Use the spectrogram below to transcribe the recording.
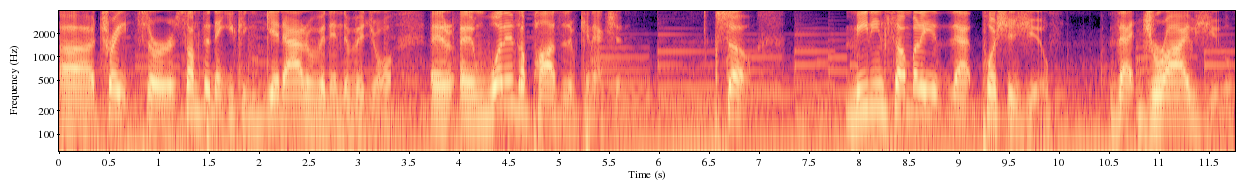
uh, traits or something that you can get out of an individual. And, and what is a positive connection? So meeting somebody that pushes you, that drives you,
